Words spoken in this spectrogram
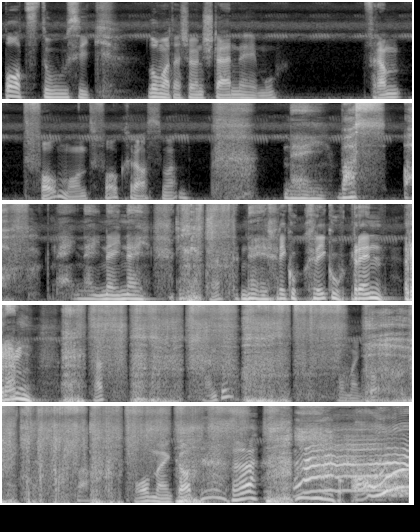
Potztausend. Schau mal den schönen Sternenhimmel. Vor allem der Vollmond, voll krass, Mann. Nein, was? Oh fuck, nein, nein, nein, nein. Nein, Krigu, Krigu, renn, renn. Was? Renn du? Oh mein Gott. Oh mein Gott. Ah. Au!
